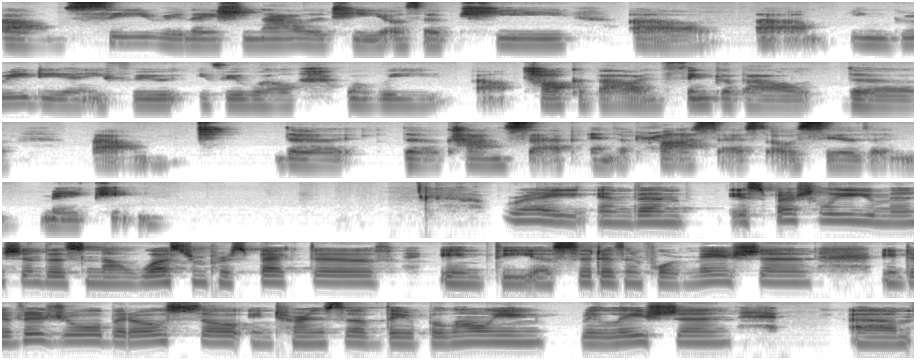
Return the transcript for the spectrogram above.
um, see relationality as a key uh, um, ingredient, if you if you will, when we uh, talk about and think about the um, the the concept and the process of citizen making. Right, and then especially you mentioned this non-Western perspective in the uh, citizen formation, individual, but also in terms of their belonging, relation, um,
